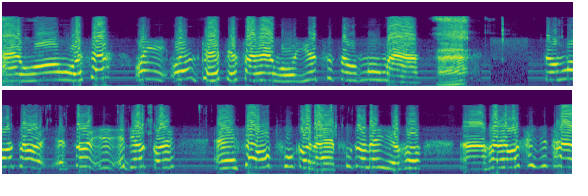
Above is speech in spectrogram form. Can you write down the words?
哎，我我说我我感觉上来，我有次做梦嘛，啊，做梦做做一一条狗，呃，向我扑过来，扑过来以后，嗯、后来我看见它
